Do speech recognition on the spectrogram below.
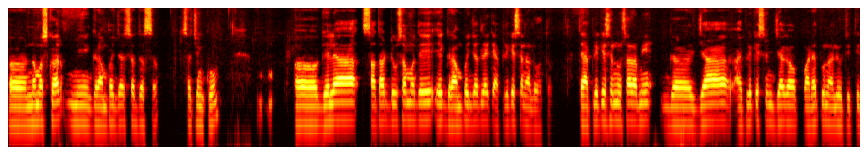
नमस्कार मी ग्रामपंचायत सदस्य सचिन कुम. गेल्या सात आठ दिवसामध्ये एक ग्रामपंचायतला एक ॲप्लिकेशन आलं होतं. त्या ॲप्लिकेशननुसार आम्ही ग ज्या ॲप्लिकेशन ज्या गाव पाड्यातून आली होती ती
